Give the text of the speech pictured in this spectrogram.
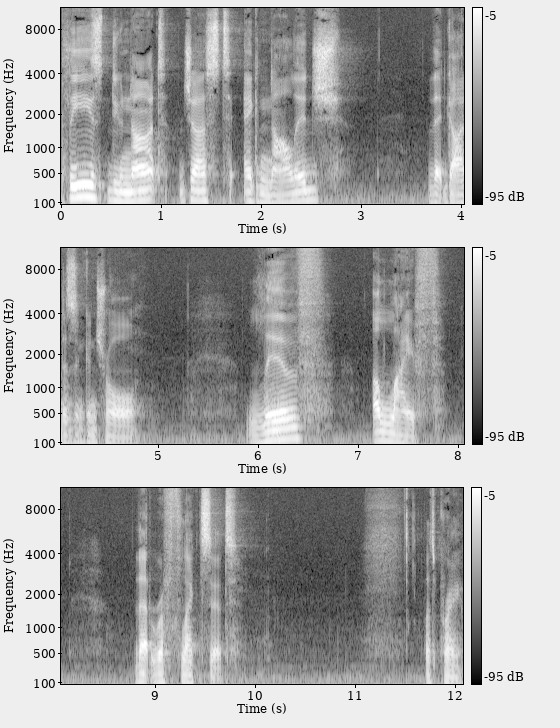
Please do not just acknowledge that God is in control. Live a life that reflects it. Let's pray.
